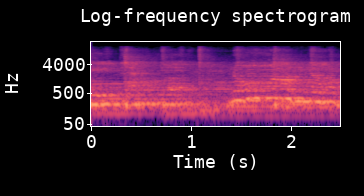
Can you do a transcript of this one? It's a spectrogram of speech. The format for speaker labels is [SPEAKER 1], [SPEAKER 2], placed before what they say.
[SPEAKER 1] no, I'm not.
